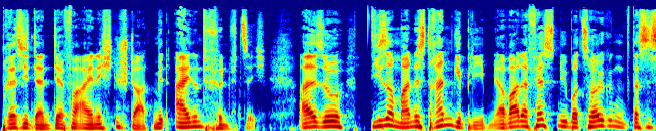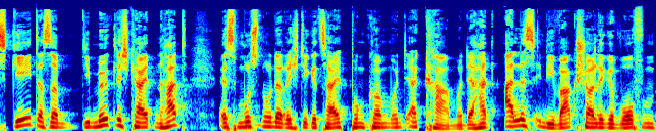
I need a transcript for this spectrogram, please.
Präsident der Vereinigten Staaten mit 51. Also dieser Mann ist dran geblieben. Er war der festen Überzeugung, dass es geht, dass er die Möglichkeiten hat. Es muss nur der richtige Zeitpunkt kommen und er kam und er hat alles in die Waagschale geworfen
